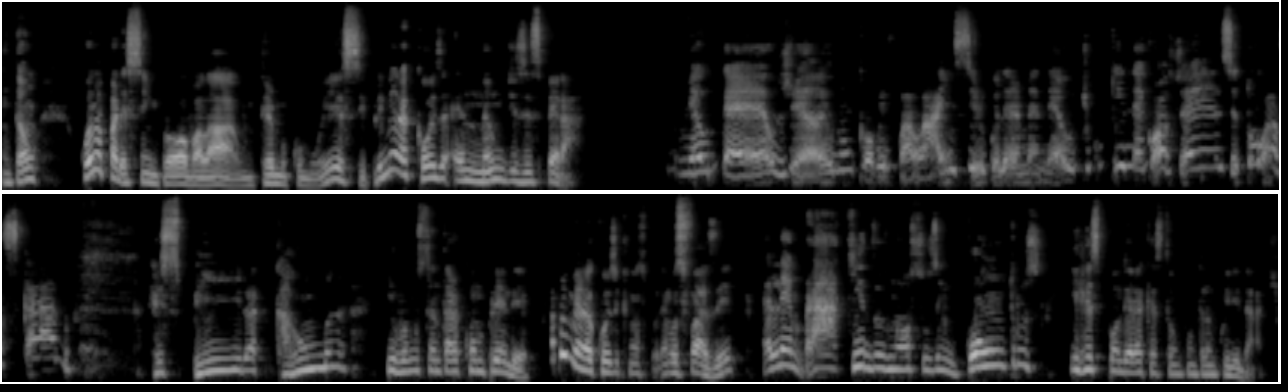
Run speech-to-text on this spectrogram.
Então, quando aparecer em prova lá um termo como esse, primeira coisa é não desesperar. Meu Deus, Jean, eu nunca ouvi falar em círculo hermenêutico. Que negócio é esse? Tô lascado. Respira, calma e vamos tentar compreender. A primeira coisa que nós podemos fazer é lembrar aqui dos nossos encontros e responder a questão com tranquilidade.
